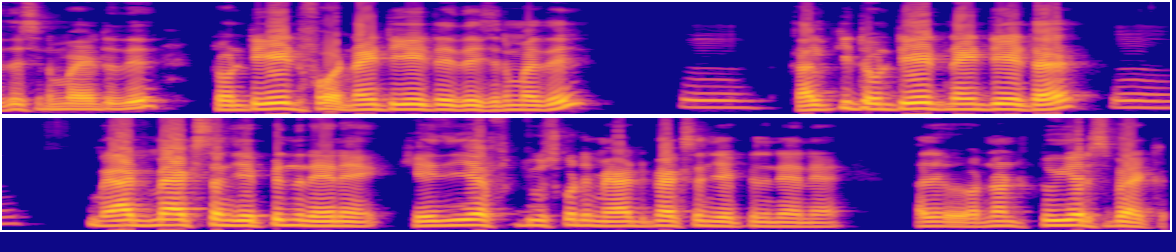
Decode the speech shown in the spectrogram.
అదే సినిమా ఏంటిది? Twenty eight four ninety eight ఇది సినిమా ఇది? కల్కి twenty eight ninety eight Mad Max అని చెప్పింది నేనే. కేజీఎఫ్ చూసుకోండి మ్యాడ్ మ్యాక్స్ అని చెప్పింది నేనే. అది one two years back.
